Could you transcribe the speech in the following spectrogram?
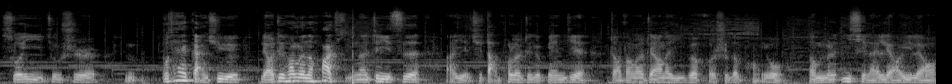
所以就是不太敢去聊这方面的话题。那这一次啊，也去打破了这个边界，找到了这样的一个合适的朋友，那我们一起来聊一聊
